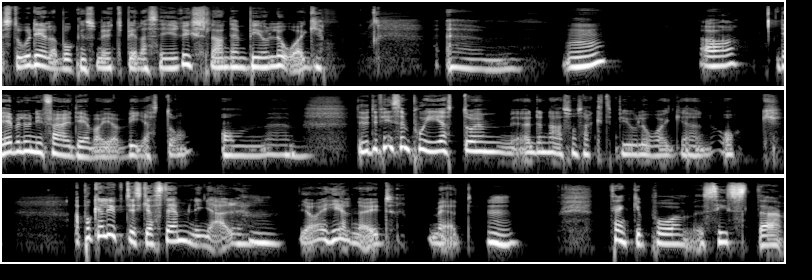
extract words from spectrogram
stor del av boken som utspelar sig i Ryssland, en biolog. Ehm, mm. Ja. Det är väl ungefär det vad jag vet om. om eh, Mm. Det, det finns en poet och en, den här som sagt biologen och apokalyptiska stämningar. Mm. Jag är helt nöjd. med. Mm. Tänker på sista,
